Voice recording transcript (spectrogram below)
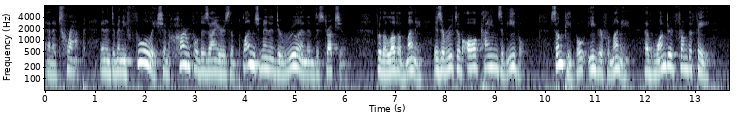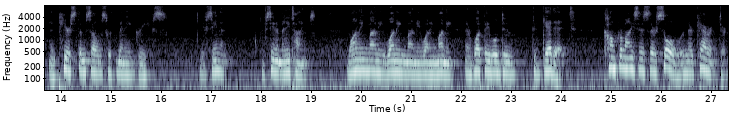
and a trap and into many foolish and harmful desires that plunge men into ruin and destruction. For the love of money is a root of all kinds of evil. Some people, eager for money, have wandered from the faith and pierced themselves with many griefs. We've seen it. We've seen it many times. Wanting money, wanting money, wanting money, and what they will do to get it compromises their soul and their character.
